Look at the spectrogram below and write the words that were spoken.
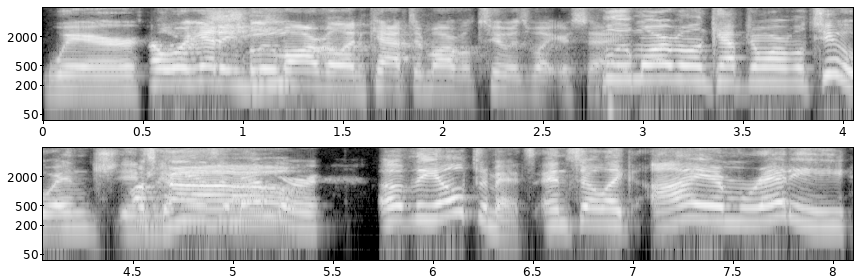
where oh, we're getting she- Blue Marvel and Captain Marvel too, is what you're saying. Blue Marvel and Captain Marvel too, and, and he is a member of the Ultimates. And so, like, I am ready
